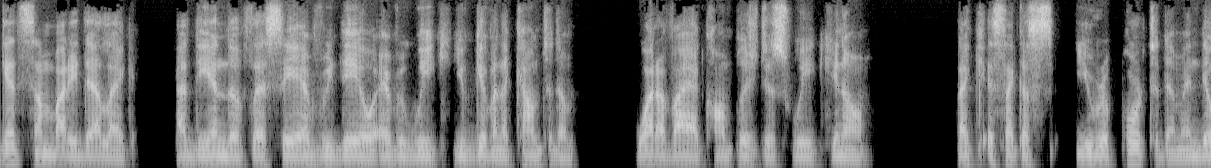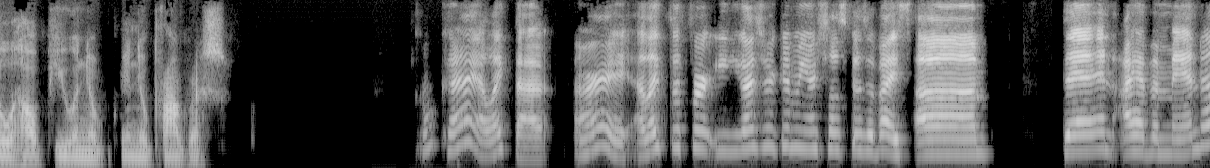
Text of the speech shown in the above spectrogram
Get somebody that, like, at the end of, let's say, every day or every week, you give an account to them. What have I accomplished this week? You know, like it's like a you report to them, and they will help you in your in your progress. Okay, I like that. All right, I like the first. You guys are giving yourselves good advice. Um, then I have Amanda.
